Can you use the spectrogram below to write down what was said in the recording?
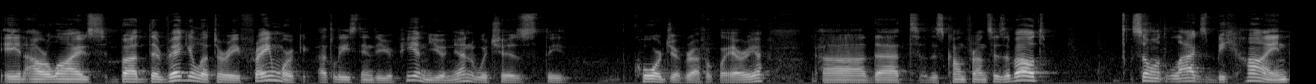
in our lives, but the regulatory framework, at least in the European Union, which is the core geographical area uh, that this conference is about, somewhat lags behind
